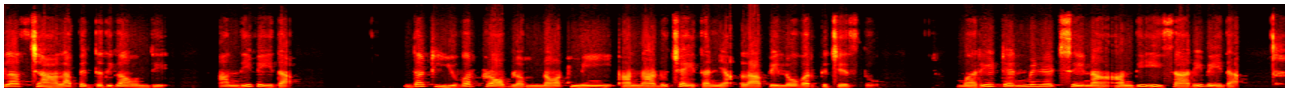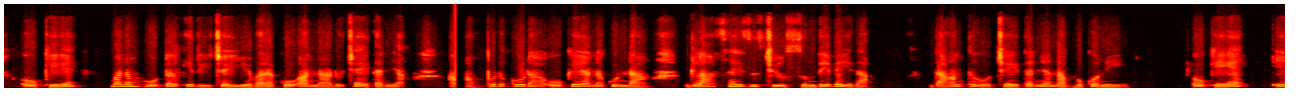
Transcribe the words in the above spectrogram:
గ్లాస్ చాలా పెద్దదిగా ఉంది అంది Veda. That your problem not me అన్నాడు చైతన్య లాపీలో వర్క్ చేస్తూ. మరీ టెన్ మినిట్సేనా అంది ఈసారి వేద. ఓకే మనం హోటల్కి రీచ్ అయ్యే వరకు అన్నాడు చైతన్య. అప్పుడు కూడా ఓకే అనకుండా గ్లాస్ సైజు చూస్తుంది వేద. దాంతో చైతన్య నవ్వుకొని ఓకే ఈ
